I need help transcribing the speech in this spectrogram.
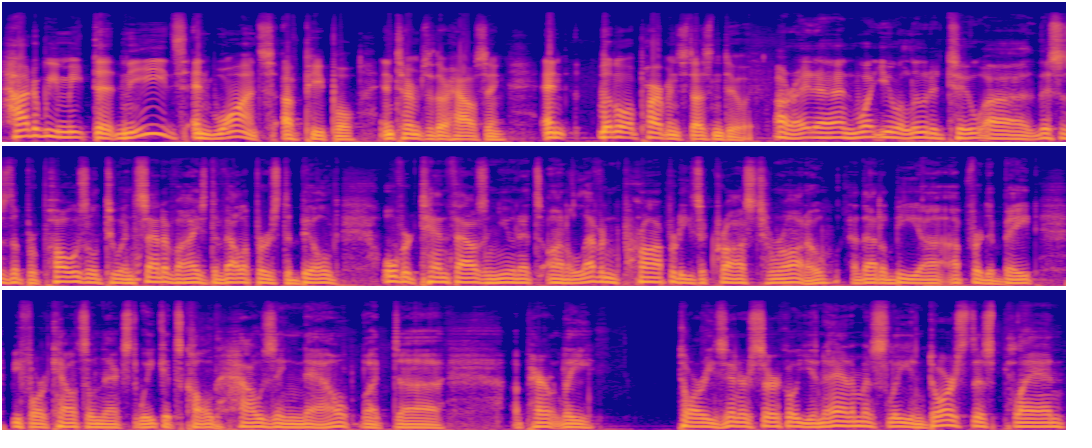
how do we meet the needs and wants of people in terms of their housing. And Little Apartments doesn't do it. All right. And what you alluded to, uh, this is the proposal to incentivize developers to build over 10,000 units on 11 properties across Toronto. That'll be uh, up for debate before council next week. It's called Housing Now. But uh, apparently Tory's inner circle unanimously endorsed this plan,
